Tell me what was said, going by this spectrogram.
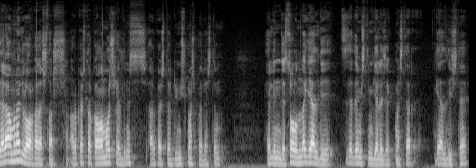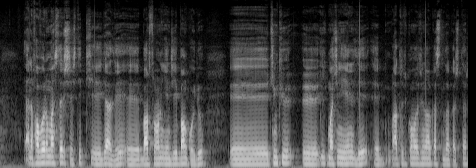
Selamun aleyküm arkadaşlar. Arkadaşlar kanalıma hoş geldiniz. Arkadaşlar dün 3 maç paylaştım. Elinde solunda geldi. Size demiştim gelecek maçlar. Geldi işte. Yani favori maçları seçtik. Ee, geldi. Ee, Barcelona'nın yeneceği bankoydu. Ee, çünkü e, ilk maçını yenildi. Atletico Madrid'in arkasında arkadaşlar.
